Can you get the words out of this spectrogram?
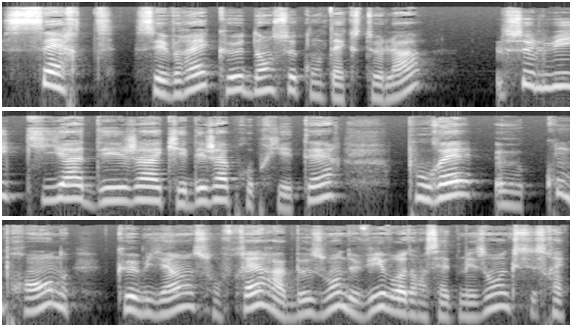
Certes, c'est vrai que dans ce contexte-là, celui qui a déjà, qui est déjà propriétaire, pourrait euh, comprendre que bien son frère a besoin de vivre dans cette maison et que ce serait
